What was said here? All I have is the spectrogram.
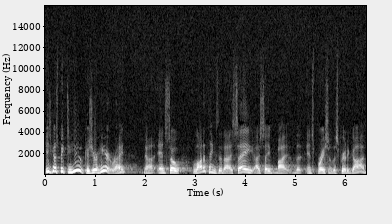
He's going to speak to you because you're here, right? Uh, and so a lot of things that I say, I say by the inspiration of the Spirit of God,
